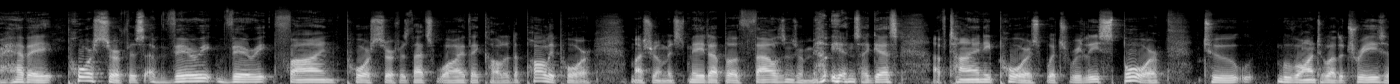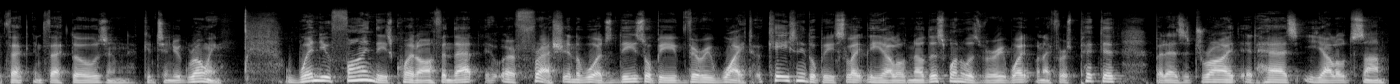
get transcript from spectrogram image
have a pore surface, a very, very fine pore surface. That's why they call it a polypore mushroom. It's made up of thousands or millions, I guess, of tiny pores which release spore to move on to other trees, infect, infect those, and continue growing. When you find these quite often that are fresh in the woods, these will be very white. Occasionally they'll be slightly yellow. Now this one was very white when I first picked it, but as it dried it has yellowed some,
